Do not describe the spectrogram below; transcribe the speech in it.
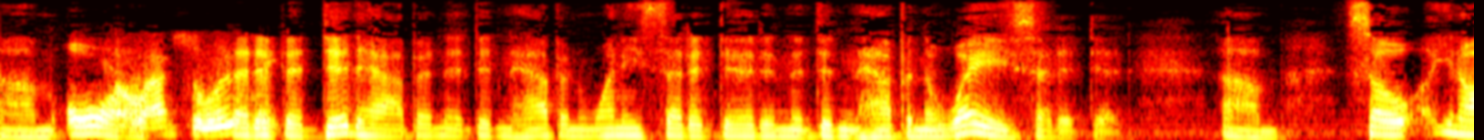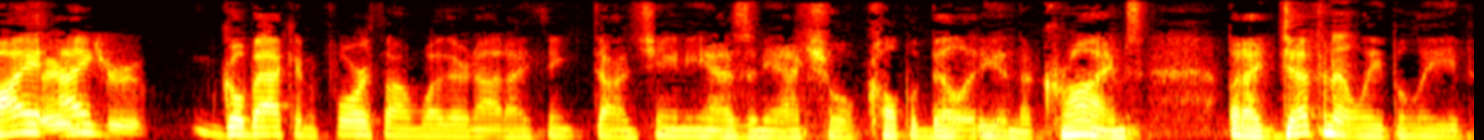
um, or oh, that if it did happen, it didn't happen when he said it did, and it didn't happen the way he said it did. Um, so you know, I, I go back and forth on whether or not I think Don Cheney has any actual culpability in the crimes, but I definitely believe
